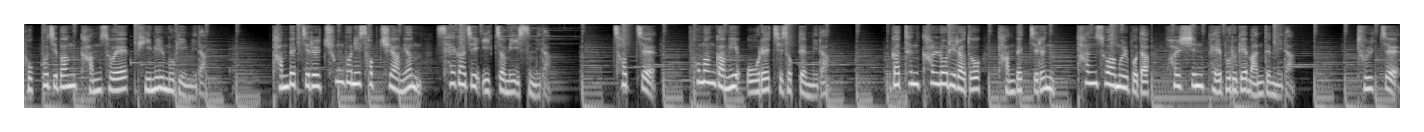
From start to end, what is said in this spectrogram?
복부지방 감소의 비밀 무기입니다. 단백질을 충분히 섭취하면 세 가지 이점이 있습니다. 첫째, 포만감이 오래 지속됩니다. 같은 칼로리라도 단백질은 탄수화물보다 훨씬 배부르게 만듭니다. 둘째,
